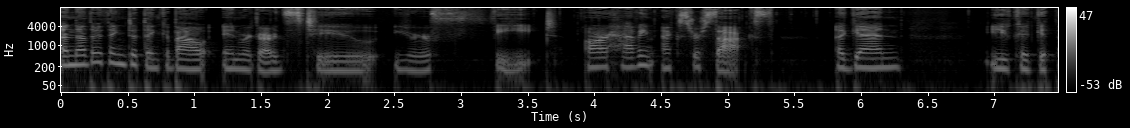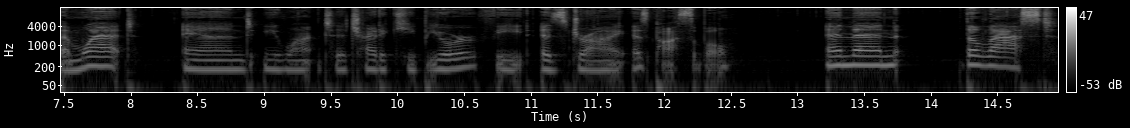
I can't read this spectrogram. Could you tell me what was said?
another thing to think about in regards to your feet are having extra socks. Again, you could get them wet and you want to try to keep your feet as dry as possible. And then the last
